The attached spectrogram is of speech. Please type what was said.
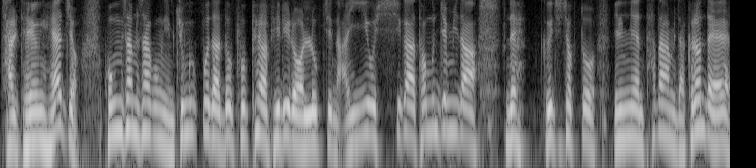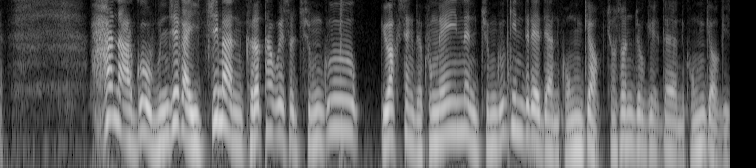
잘 대응해야죠. 0340님 중국보다도 부패와 비리로 얼룩진 IOC가 더 문제입니다. 네. 그 지적도 일면 타당합니다. 그런데 화나고 문제가 있지만 그렇다고 해서 중국 유학생들 국내에 있는 중국인들에 대한 공격, 조선족에 대한 공격이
